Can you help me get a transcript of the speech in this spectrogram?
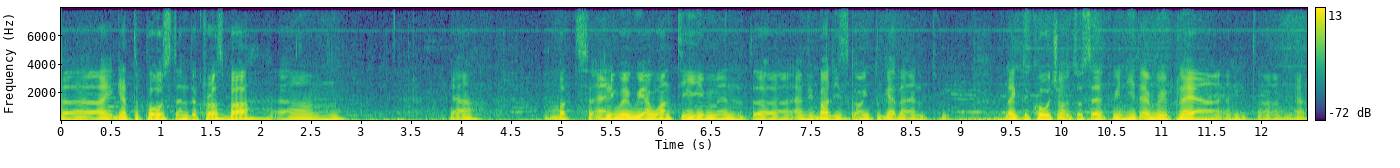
uh, I get the post and the crossbar. Um, yeah, but anyway, we are one team and uh, everybody's going together. And like the coach also said, we need every player. And uh, yeah,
